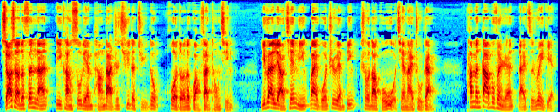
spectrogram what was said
小小的芬兰力抗苏联庞大之躯的举动获得了广泛同情，一万两千名外国志愿兵受到鼓舞前来助战，他们大部分人来自瑞典。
